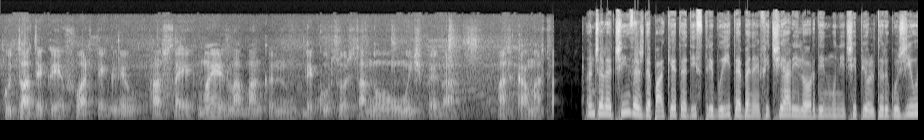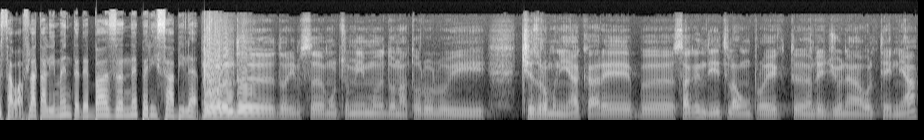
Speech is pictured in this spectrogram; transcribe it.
Cu toate că e foarte greu, asta e. Mai e la bancă în decursul ăsta 9-11, dar cam asta. În cele 50 de pachete distribuite beneficiarilor din municipiul Târgu Jiu s-au aflat alimente de bază neperisabile. În primul rând dorim să mulțumim donatorului CEZ România care s-a gândit la un proiect în regiunea Oltenia.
